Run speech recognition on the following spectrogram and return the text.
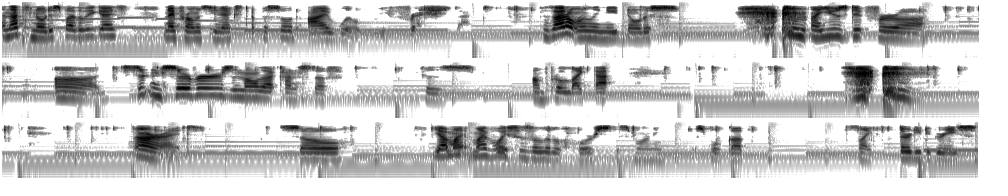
And that's Nodus, by the way, guys. And I promise you next episode, I will refresh that. Because I don't really need Nodus. I used it for, uh, uh, certain servers and all that kind of stuff. Because I'm pro like that. Alright. So, yeah, my, my voice is a little hoarse this morning. Just woke up. It's like 30 degrees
